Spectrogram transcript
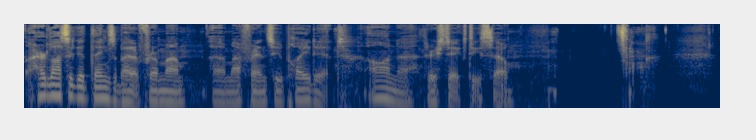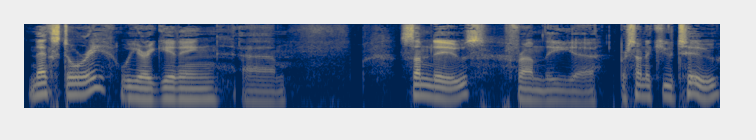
I heard lots of good things about it from um, uh, my friends who played it on uh, 360. So next story, we are getting um, some news from the uh, Persona Q2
